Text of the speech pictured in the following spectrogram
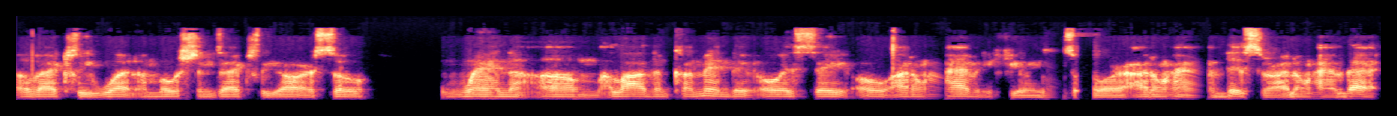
of actually what emotions actually are. So when um, a lot of them come in they always say oh i don't have any feelings or i don't have this or i don't have that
